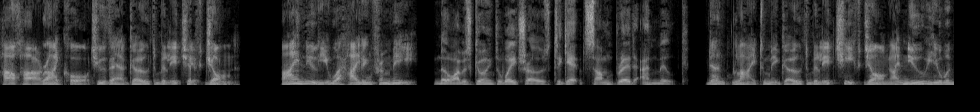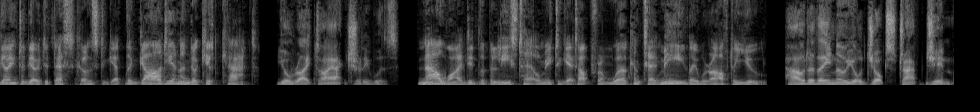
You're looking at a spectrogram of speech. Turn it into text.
Ha ha, I caught you there, Goat Billy Chief John. I knew you were hiding from me. No, I was going to Waitrose to get some bread and milk. Don't lie to me, Goat Billy Chief John. I knew you were going to go to Tesco's to get the Guardian and a Kit Kat. You're right, I actually was. Now why did the police tell me to get up from work and tell me they were after you? How do they know you're Jockstrap Jim?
